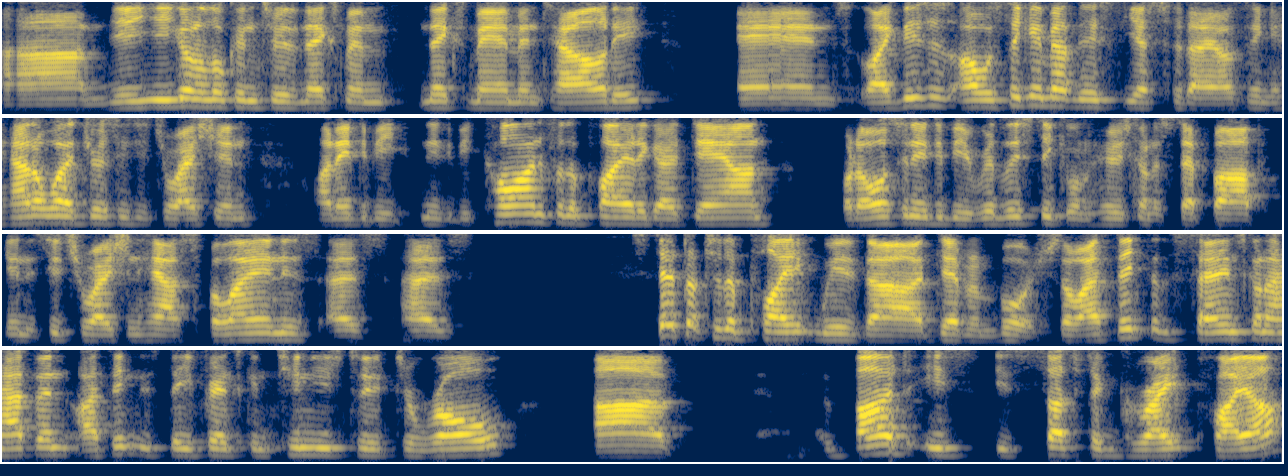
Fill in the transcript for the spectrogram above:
um, you, you got to look into the next man next man mentality, and like this is I was thinking about this yesterday. I was thinking, how do I address the situation? I need to be need to be kind for the player to go down, but I also need to be realistic on who's going to step up in the situation. How Spillane is as has stepped up to the plate with uh, Devin Bush. So I think that the same is going to happen. I think this defense continues to to roll. Uh, Bud is is such a great player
